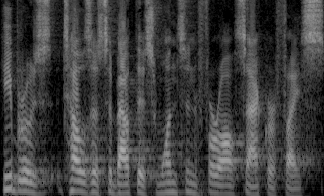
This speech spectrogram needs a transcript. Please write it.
Hebrews tells us about this once and for all sacrifice.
